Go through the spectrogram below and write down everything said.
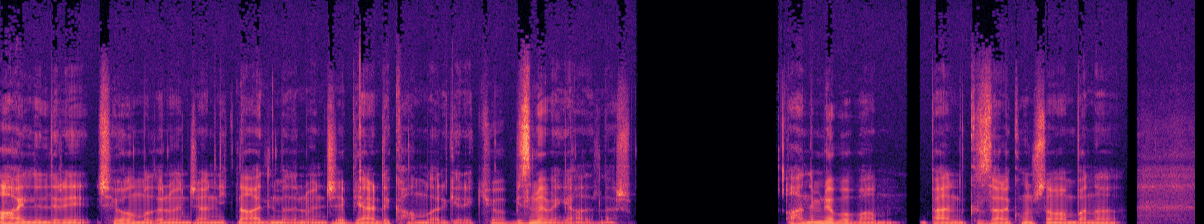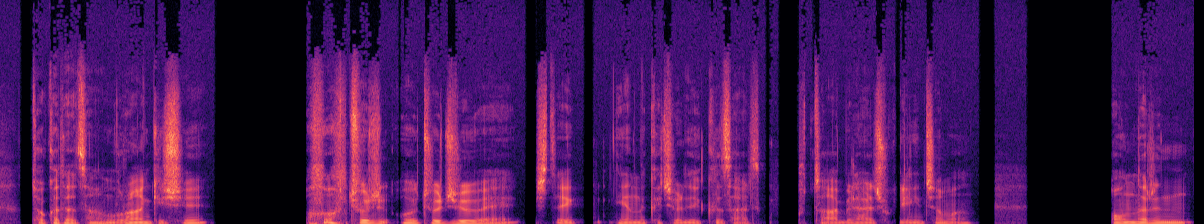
aileleri şey olmadan önce, yani ikna edilmeden önce bir yerde kalmaları gerekiyor. Bizim eve geldiler. Annemle babam, ben kızlarla konuştuğum bana tokat atan, vuran kişi o, çocuğu, o çocuğu ve işte yanını kaçırdığı kız artık bu tabirler çok ilginç ama onların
